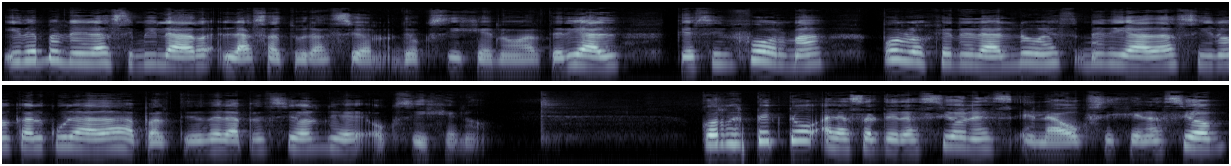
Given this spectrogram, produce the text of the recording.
y de manera similar la saturación de oxígeno arterial que se informa por lo general no es mediada sino calculada a partir de la presión de oxígeno. Con respecto a las alteraciones en la oxigenación,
